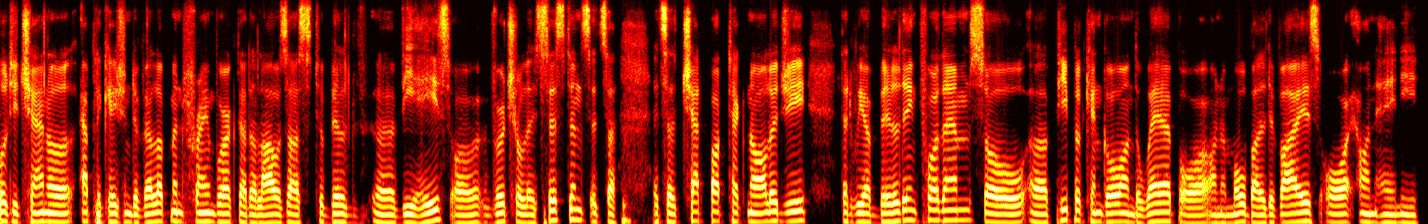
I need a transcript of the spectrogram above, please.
multi-channel application development framework that allows us to build uh, VAs or virtual assistants. It's a it's a chatbot technology that we are building for them, so uh, people can go on the web or on a mobile device or on any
